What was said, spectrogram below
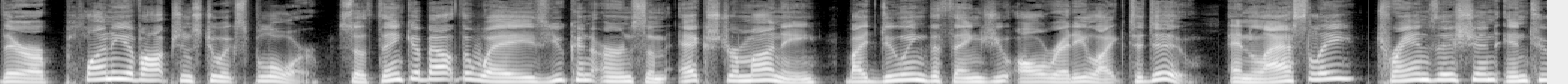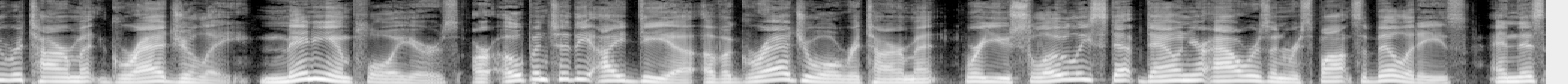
There are plenty of options to explore, so think about the ways you can earn some extra money by doing the things you already like to do. And lastly, transition into retirement gradually. Many employers are open to the idea of a gradual retirement where you slowly step down your hours and responsibilities, and this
